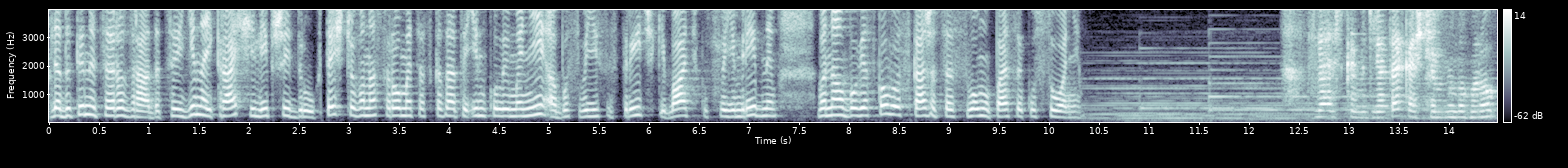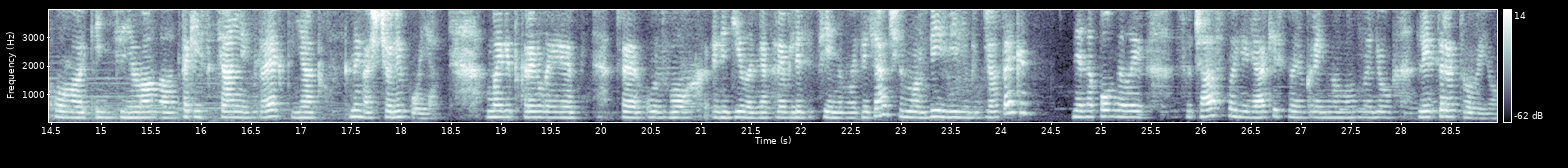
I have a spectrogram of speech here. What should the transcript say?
Для дитини це розрада, це її найкращий, ліпший друг. Те, що вона соромиться сказати інколи мені або своїй сестричці, батьку, своїм рідним, вона обов'язково скаже це своєму песику Соні. Звяльська бібліотека ще минулого року ініціювала такий соціальний проєкт, як Книга, що лікує. Ми відкрили у двох відділеннях реабілітаційному і дитячому дві міні-бібліотеки, де наповнили сучасною, якісною україномовною літературою.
